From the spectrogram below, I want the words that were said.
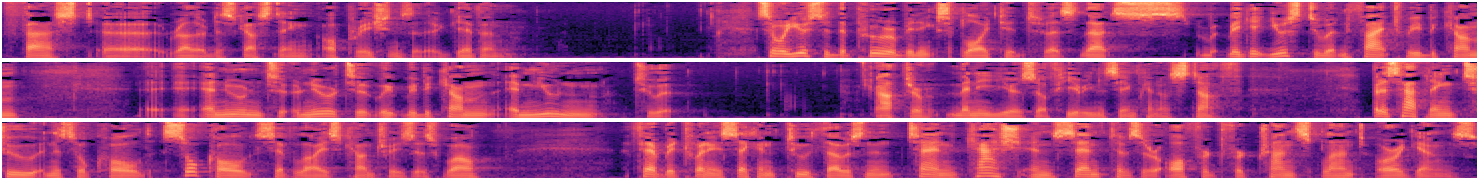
fast, uh, rather disgusting operations that they're given. So we're used to the poor being exploited. That's, that's, we get used to it. In fact, we become uh, immune to, to. We, we become immune to it after many years of hearing the same kind of stuff. But it's happening too in the so-called, so-called civilized countries as well. February 22nd, 2010, cash incentives are offered for transplant organs.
